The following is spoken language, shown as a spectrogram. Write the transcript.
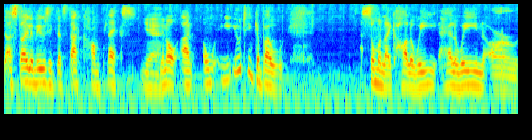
a style of music that's that complex. Yeah. You know, and, and you, think about someone like Helloween, Helloween, or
